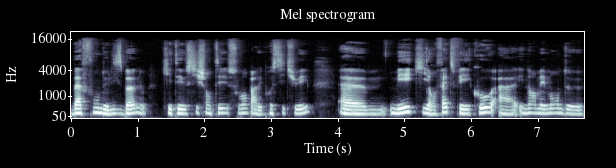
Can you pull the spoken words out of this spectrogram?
bas-fonds de Lisbonne, qui était aussi chanté souvent par des prostituées, mais qui en fait fait écho à énormément de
